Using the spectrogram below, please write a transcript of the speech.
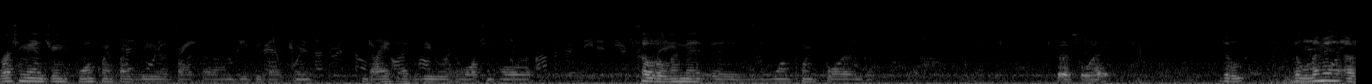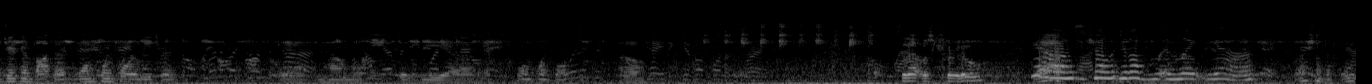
Russian man drinks 1.5 liter vodka on YouTube live stream. Dies as a viewer watching horror. So the limit is 1.4. So that's what? The the limit of drinking vodka is 1.4 liters. Yeah, and how much did he? Uh, 1.4. oh. So that was true. Yeah, I was trying to look it up and like, yeah. Russians are crazy,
